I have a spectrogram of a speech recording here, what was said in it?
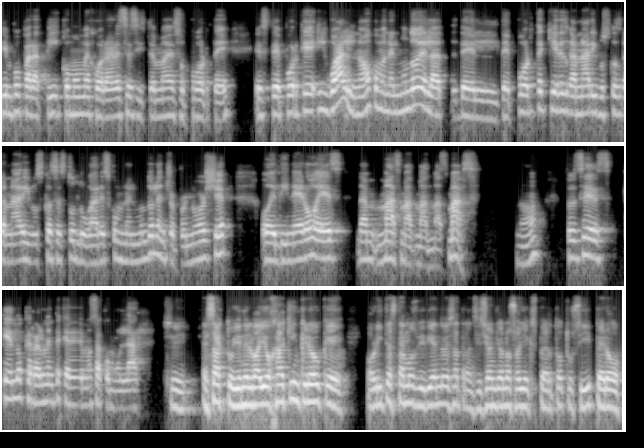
tiempo para ti, cómo mejorar ese sistema de soporte, este, porque igual, ¿no? Como en el mundo de del deporte quieres ganar y buscas ganar y buscas estos lugares, como en el mundo del entrepreneurship o del dinero es más, más, más, más, más, ¿no? Entonces, ¿qué es lo que realmente queremos acumular? Sí, exacto. Y en el biohacking creo que ahorita estamos viviendo esa transición. Yo no soy experto, tú sí, pero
